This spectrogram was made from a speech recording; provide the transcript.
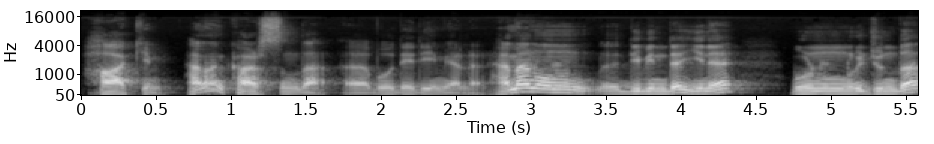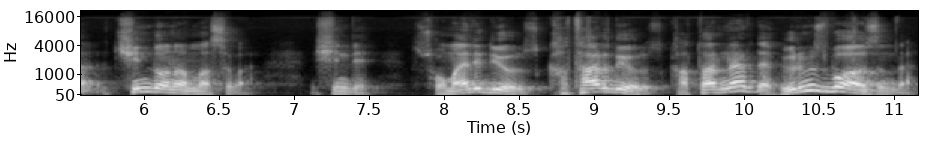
hakim. Hemen karşısında e, bu dediğim yerler. Hemen onun e, dibinde yine burnunun ucunda Çin donanması var. Şimdi Somali diyoruz, Katar diyoruz. Katar nerede? Hürmüz Boğazı'nda.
